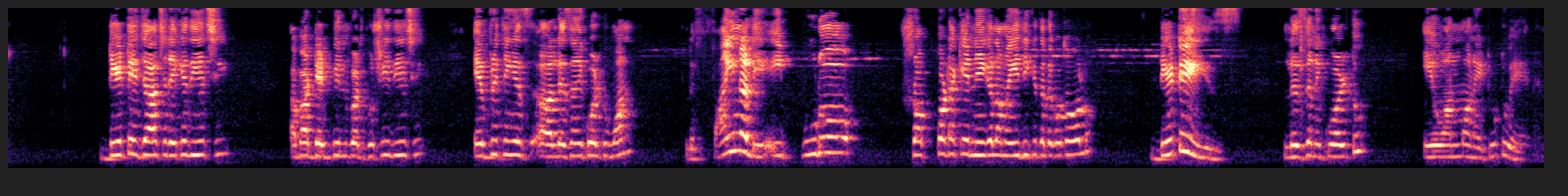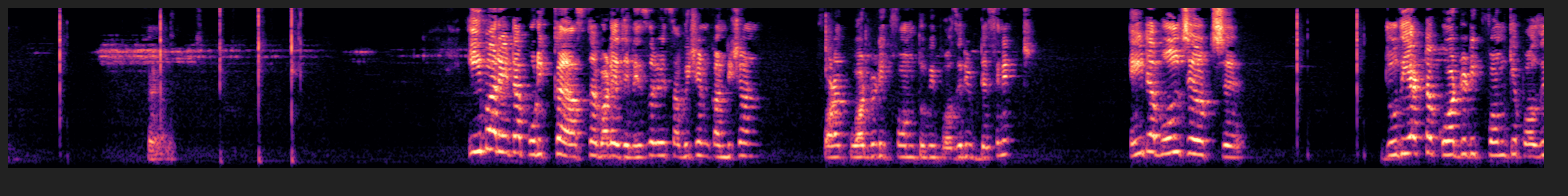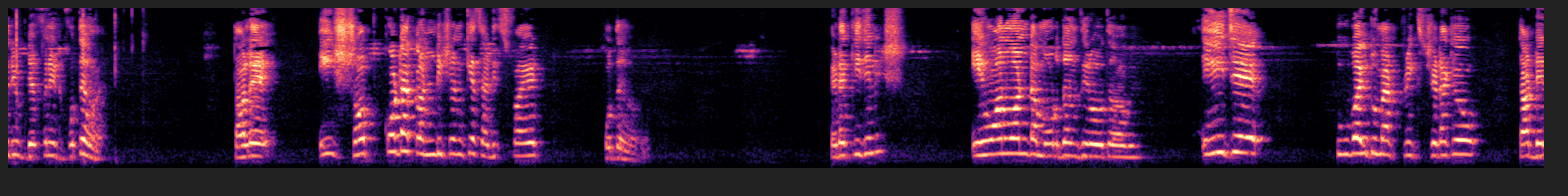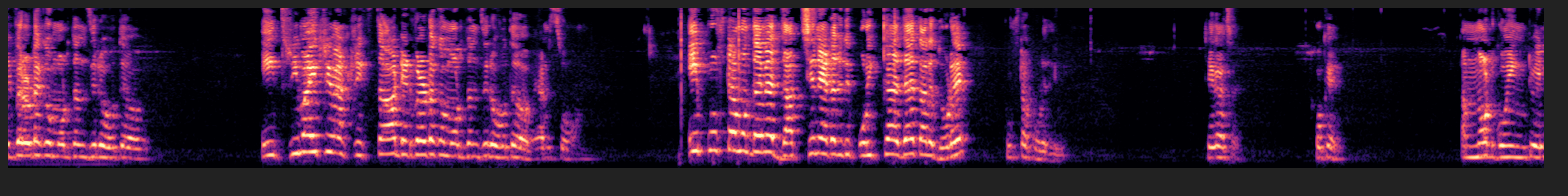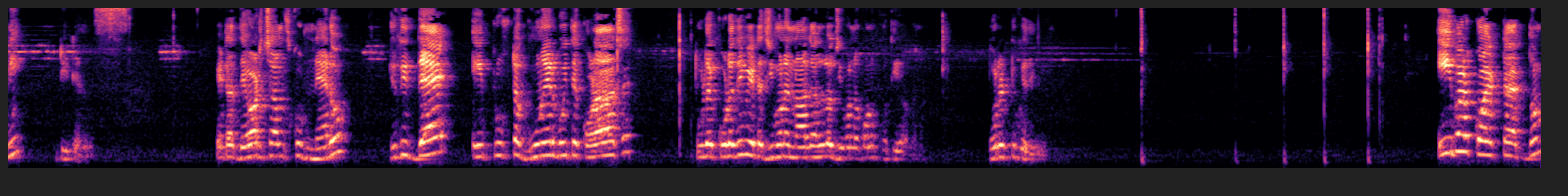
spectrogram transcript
ডেটে যা আছে রেখে দিয়েছি। আবার ডেট বি ইনভার্স বসিয়ে দিয়েছি। Everything is less than equal to one তাহলে ফাইনালি এই পুরো সব কটাকে নিয়ে গেলাম এইদিকে তাহলে কত হলো ডেটে is less than equal to A one one A two two N N এবার এটা পরীক্ষায় আসতে পারে যে necessary sufficient condition for a quadratic form to be positive definite এইটা বলছে হচ্ছে, যদি একটা কোয়াড্রেটিক ফর্মকে পজিটিভ ডেফিনিট হতে হয় তাহলে এই সব কটা কন্ডিশনকে স্যাটিসফাইড হতে হবে। এটা কি জিনিস? এ ওয়ান ওয়ানটা মোর দ্যান জিরো হতে হবে। এই যে টু বাই টু ম্যাট্রিক্স সেটাকেও, তার ডেট ভ্যালুটাকেও মোর দ্যান জিরো হতে হবে। এই থ্রি বাই থ্রি ম্যাট্রিক্স তার ডেট ভ্যালুটাকে মোর দ্যান জিরো হতে হবে অ্যান্ড সো অন এই প্রুফটার মধ্যে আমি যাচ্ছি না, এটা যদি পরীক্ষায় দেয়, তাহলে ধরে প্রুফটা করে দিবি। ঠিক আছে? Okay I am not going to any details এটা দেওয়ার চান্স খুব ন্যারো যদি দেয়, এই প্রুফটা গুণের বইতে করা আছে, তুলে করে দিবি, এটা জীবনে না জানলেও জীবনে কোনো ক্ষতি হবে না। ধরে টুকে দিবি। এইবার কয়েকটা একদম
